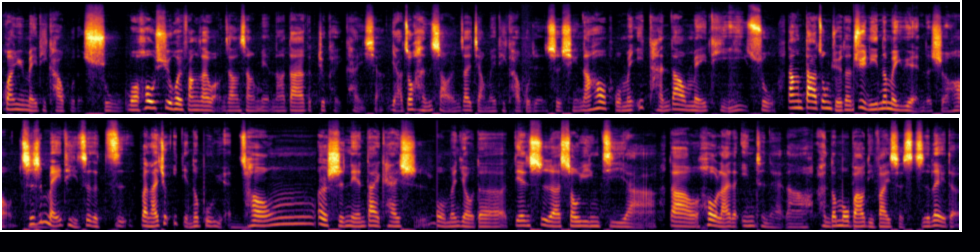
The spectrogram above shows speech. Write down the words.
关于媒体考古的书，我后续会放在网站上面，然后大家就可以看一下。亚洲很少人在讲媒体考古这件事情，然后我们一谈到媒体艺术，当大众觉得距离那么远的时候，其实媒体这个字本来就一点都不远。从二十年代开始，我们有的电视啊，收音机啊，到后来的 Internet 啊，很多 mobile devices 之类的，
